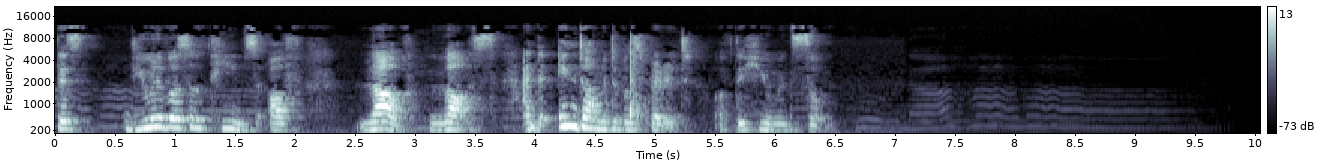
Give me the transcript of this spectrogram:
this universal themes of love, loss, and the indomitable spirit of the human soul.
